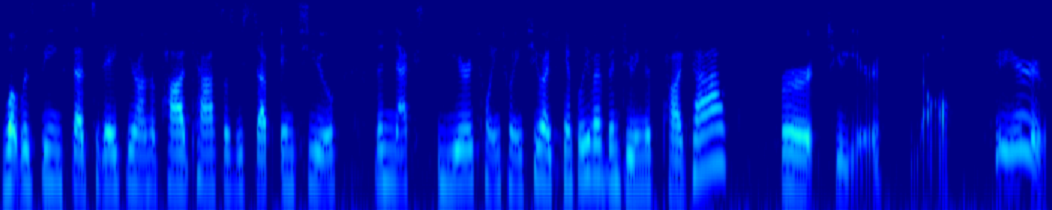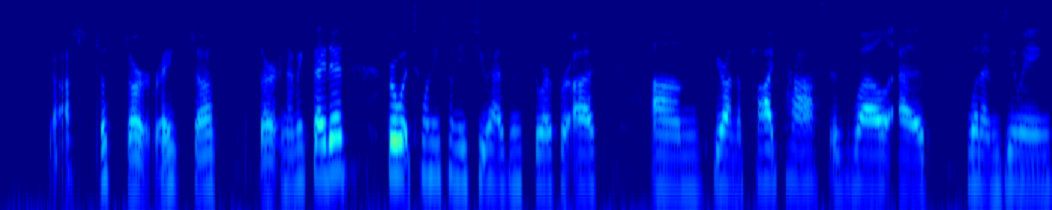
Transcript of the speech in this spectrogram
what was being said today here on the podcast as we step into the next year, 2022. I can't believe I've been doing this podcast for two years, y'all. Two years. Gosh, just start, right? Just start. And I'm excited for what 2022 has in store for us um, here on the podcast, as well as what I'm doing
